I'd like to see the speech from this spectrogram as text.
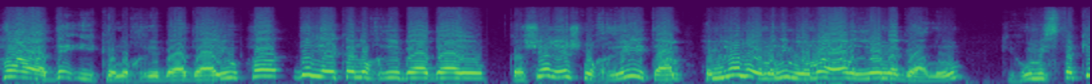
הדאיכא נוכרי בעדיו, הדלקא נוכרי בעדיו. כאשר יש נוכרי איתם, הם לא נאמנים לומר לא נגענו, כי הוא מסתכל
